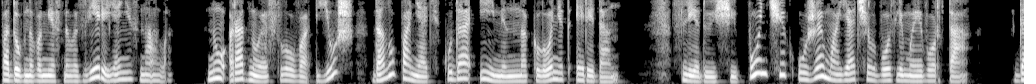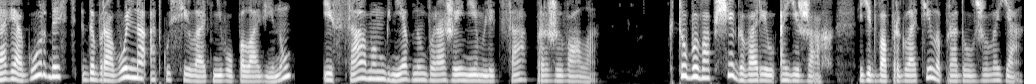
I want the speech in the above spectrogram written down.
Подобного местного зверя я не знала. Но родное слово «еж» дало понять, куда именно клонит Эридан. Следующий пончик уже маячил возле моего рта. Давя гордость, добровольно откусила от него половину и самым гневным выражением лица проживала. «Кто бы вообще говорил о ежах?» — едва проглотила, продолжила я.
